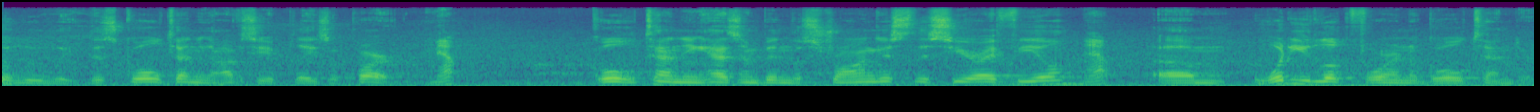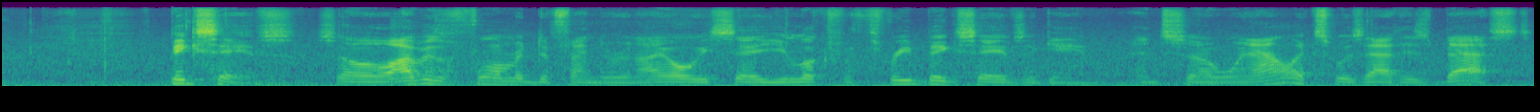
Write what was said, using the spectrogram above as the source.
Absolutely. This goaltending, obviously, it plays a part. yep, Goaltending hasn't been the strongest this year, I feel. yep. Um, what do you look for in a goaltender? Big saves. So I was a former defender, and I always say you look for three big saves a game. And so when Alex was at his best,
